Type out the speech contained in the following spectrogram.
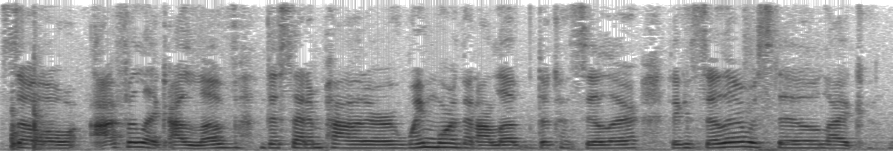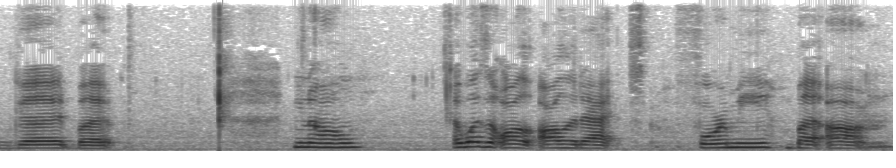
So i feel like i love the setting powder way more than i love the concealer. The concealer was still like good but you know it wasn't all all of that for me but um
